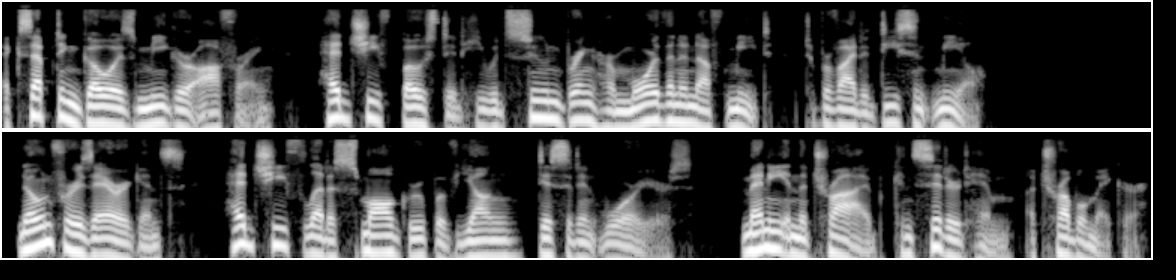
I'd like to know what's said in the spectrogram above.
Accepting Goa's meager offering, Head Chief boasted he would soon bring her more than enough meat to provide a decent meal. Known for his arrogance, Head Chief led a small group of young, dissident warriors. Many in the tribe considered him a troublemaker.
